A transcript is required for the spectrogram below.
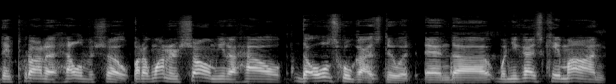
they put on a hell of a show. But I wanted to show him, you know, how the old school guys do it. And uh, when you guys came on,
